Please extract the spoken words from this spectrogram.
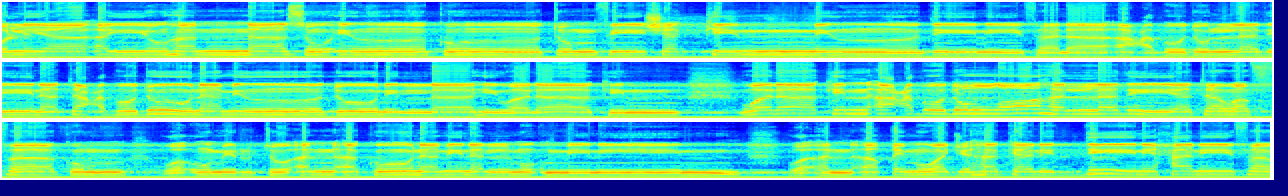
قل يا أيها الناس إن كنتم في شك من ديني فلا أعبد الذين تعبدون من دون الله ولكن ولكن أعبد الله الذي يتوفاكم وأمرت أن أكون من المؤمنين وأن أقم وجهك للدين حنيفا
